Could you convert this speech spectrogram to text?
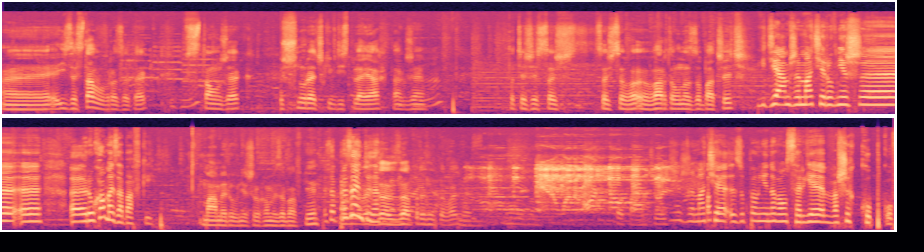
e, i zestawów rozetek, wstążek, sznureczki w displayach, także to też jest coś, coś co wa- warto u nas zobaczyć. Widziałam, że macie również e, e, ruchome zabawki. Mamy również ruchome zabawki. Mogę nam. nawet za, zaprezentować. Że macie zupełnie nową serię waszych kubków.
